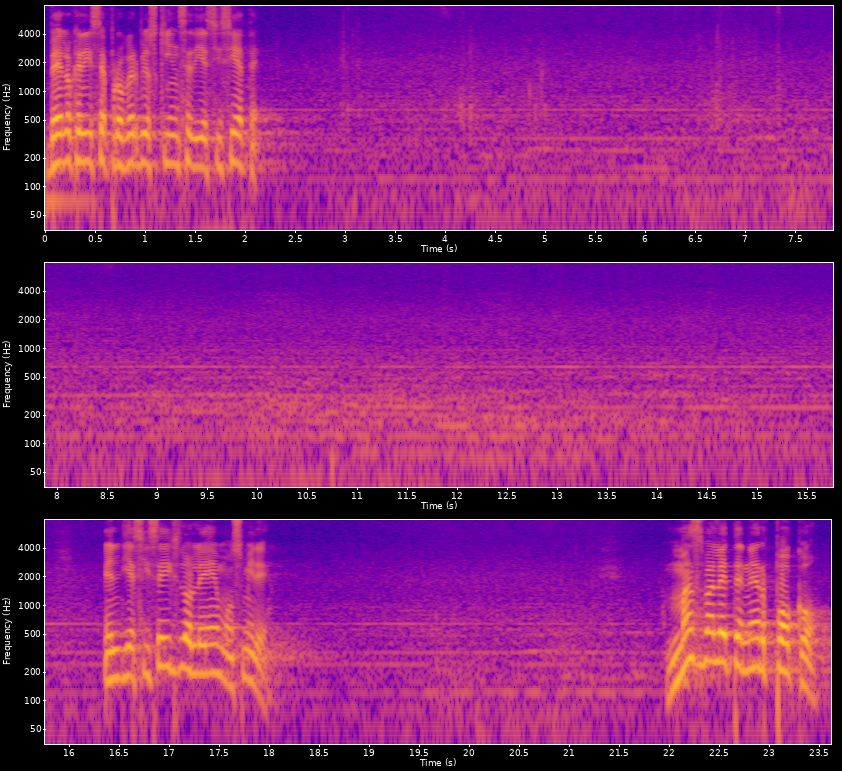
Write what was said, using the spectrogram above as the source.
Ve lo que dice Proverbios 15, 17. El 16 lo leemos, mire. Más vale tener poco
